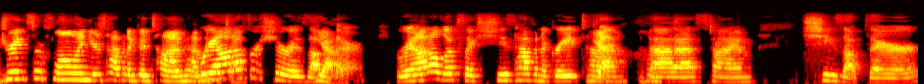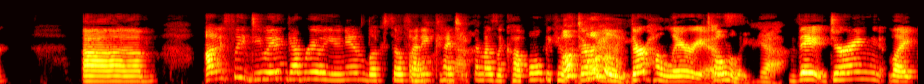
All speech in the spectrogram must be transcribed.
Drinks are flowing. You're just having a good time. Having a good Rihanna time. for sure is up Yeah. there. Rihanna looks like she's having a great time, Yeah. badass time. She's up there. Um, honestly, Dwyane and Gabrielle Union look so funny. Oh, Can I take them as a couple because Oh, they're totally. they're hilarious. Totally. Yeah. They during like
